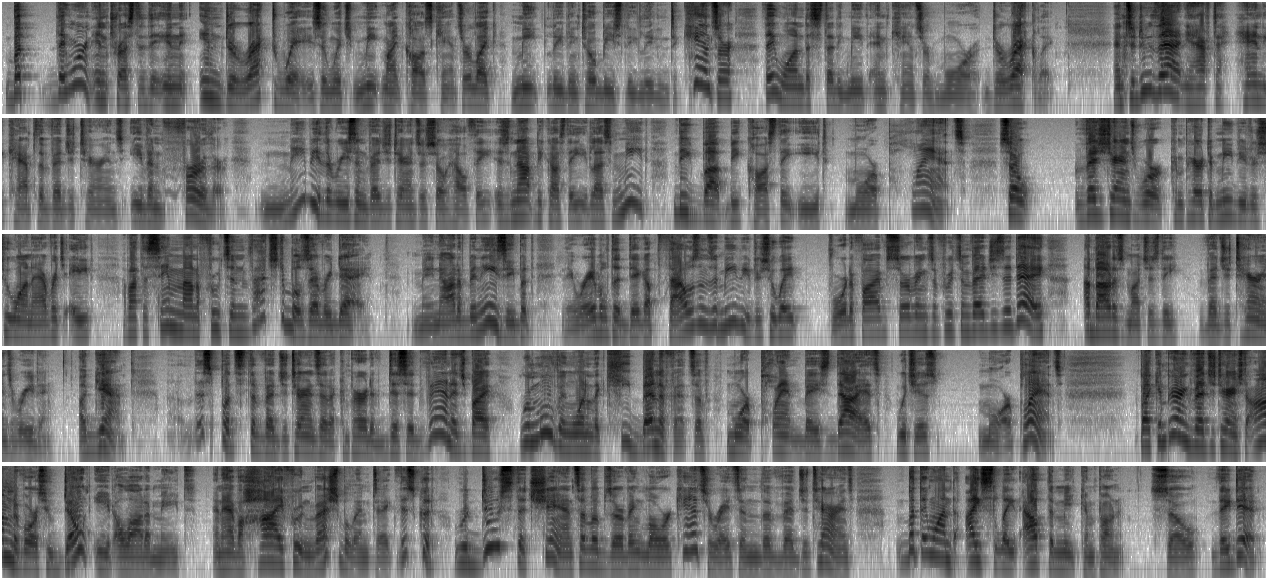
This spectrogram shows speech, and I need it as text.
But they weren't interested in indirect ways in which meat might cause cancer, like meat leading to obesity leading to cancer. They wanted to study meat and cancer more directly. And to do that, you have to handicap the vegetarians even further. Maybe the reason vegetarians are so healthy is not because they eat less meat, but because they eat more plants. So vegetarians were compared to meat eaters who on average ate about the same amount of fruits and vegetables every day. May not have been easy, but they were able to dig up thousands of meat eaters who ate four to five servings of fruits and veggies a day, about as much as the vegetarians were eating. Again, this puts the vegetarians at a comparative disadvantage by removing one of the key benefits of more plant-based diets, which is more plants. By comparing vegetarians to omnivores who don't eat a lot of meat and have a high fruit and vegetable intake, this could reduce the chance of observing lower cancer rates in the vegetarians, but they wanted to isolate out the meat component, so they did.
